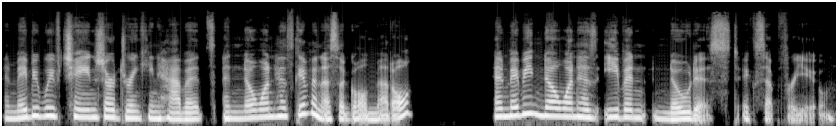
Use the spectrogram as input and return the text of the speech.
And maybe we've changed our drinking habits and no one has given us a gold medal. And maybe no one has even noticed except for you.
